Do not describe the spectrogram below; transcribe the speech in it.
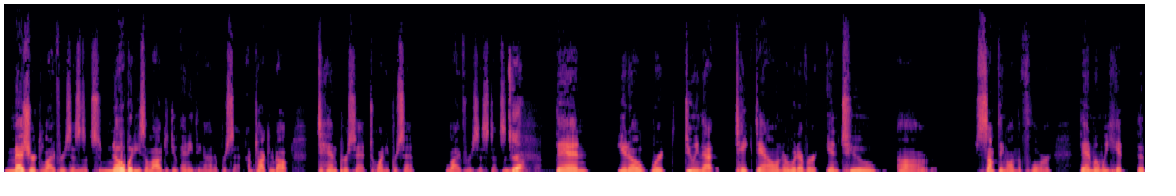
measured live mm-hmm. resistance. So nobody's allowed to do anything 100%. I'm talking about 10%, 20% live resistance. Yeah. Then, you know, we're doing that takedown or whatever into uh, something on the floor. Then when we hit the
